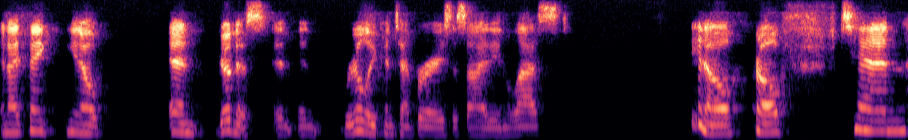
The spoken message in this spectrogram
And i think you know and goodness in, in really contemporary society in the last you know, know 10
